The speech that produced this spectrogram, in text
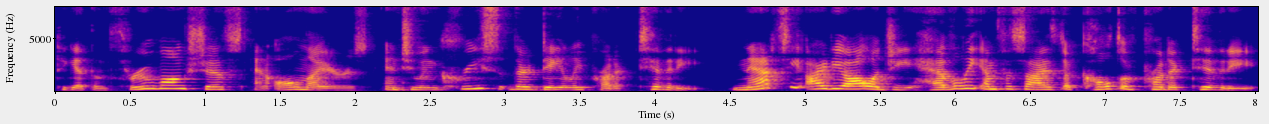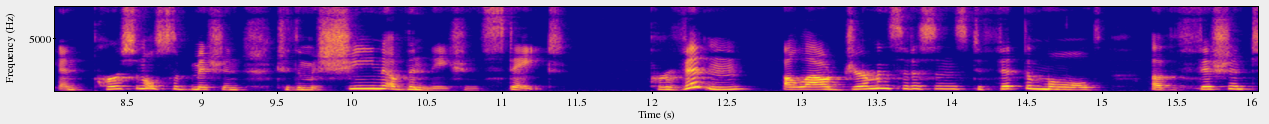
to get them through long shifts and all nighters, and to increase their daily productivity. Nazi ideology heavily emphasized a cult of productivity and personal submission to the machine of the nation state. Pervitin allowed German citizens to fit the mold of efficient,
